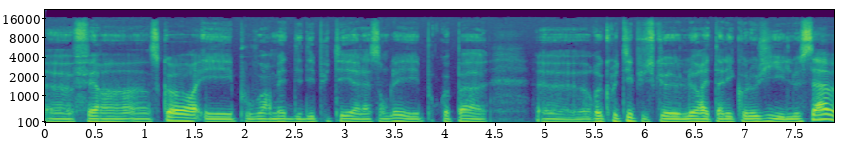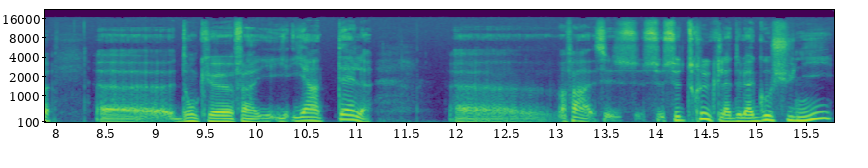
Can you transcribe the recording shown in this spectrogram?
euh, faire un, score et pouvoir mettre des députés à l'Assemblée et pourquoi pas euh, recruter puisque l'heure est à l'écologie, ils le savent. Euh, donc, enfin, il y, a un tel enfin, ce, truc-là de la gauche unie,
